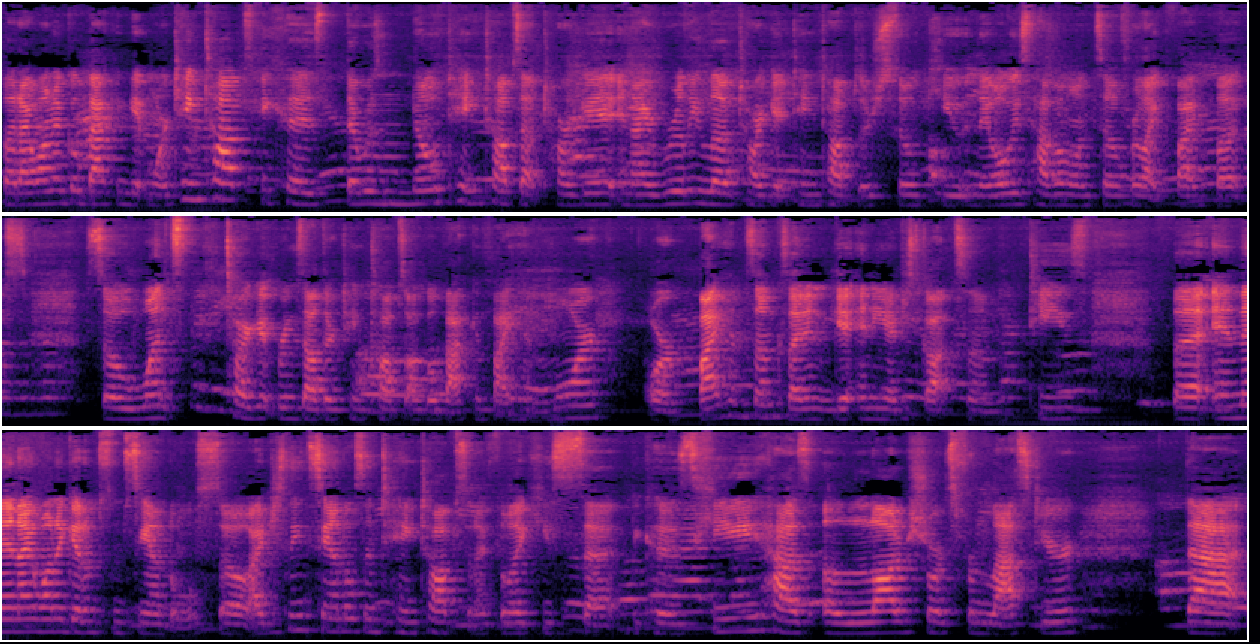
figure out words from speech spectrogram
but I want to go back and get more tank tops because there was no tank tops at Target and I really love Target tank tops they're so cute and they always have them on sale for like five bucks so once Target brings out their tank tops I'll go back and buy him more or buy him some because I didn't get any I just got some tees but, and then I want to get him some sandals. So I just need sandals and tank tops and I feel like he's set because he has a lot of shorts from last year that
